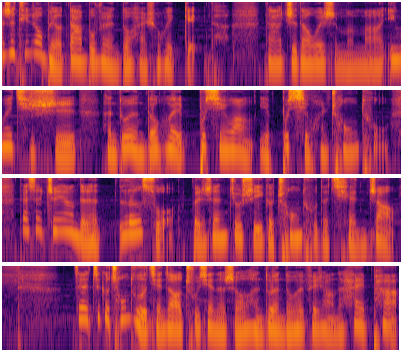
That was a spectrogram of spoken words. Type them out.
但是听众朋友，大部分人都还是会给的。大家知道为什么吗？因为其实很多人都会不希望，也不喜欢冲突。但是这样的勒索本身就是一个冲突的前兆。在这个冲突的前兆出现的时候，很多人都会非常的害怕。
